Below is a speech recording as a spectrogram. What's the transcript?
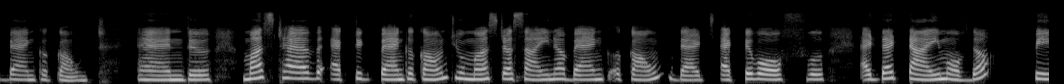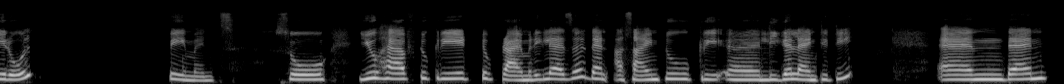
bank account. And uh, must have active bank account. You must assign a bank account that's active of uh, at that time of the payroll payments. So you have to create primary ledger then assign to uh, legal entity. And then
